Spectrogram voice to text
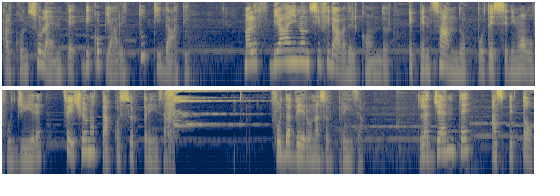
al consulente di copiare tutti i dati ma l'FBI non si fidava del Condor e pensando potesse di nuovo fuggire, fece un attacco a sorpresa. Fu davvero una sorpresa. La gente aspettò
